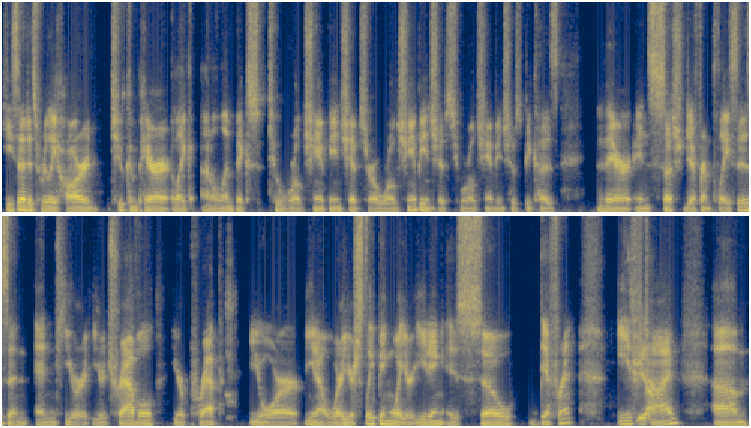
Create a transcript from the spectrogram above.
he said it's really hard to compare like an Olympics to World Championships or a World Championships to World Championships because they're in such different places and and your your travel, your prep, your you know where you're sleeping what you're eating is so different each yeah. time um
